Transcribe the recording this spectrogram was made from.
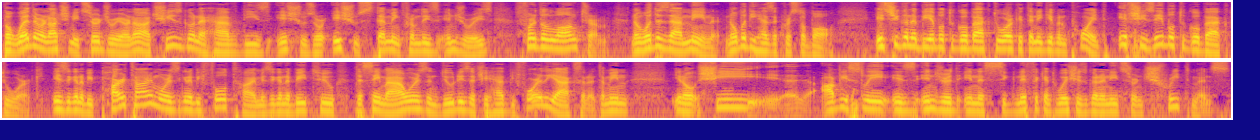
but whether or not she needs surgery or not, she's going to have these issues or issues stemming from these injuries for the long term. Now, what does that mean? Nobody has a crystal ball. Is she going to be able to go back to work at any given point? If she's able to go back to work, is it going to be part time or is it going to be full time? Is it going to be to the same hours and duties that she had before the accident? I mean, you know, she uh, obviously is injured in a significant way. She's going to need certain treatments.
